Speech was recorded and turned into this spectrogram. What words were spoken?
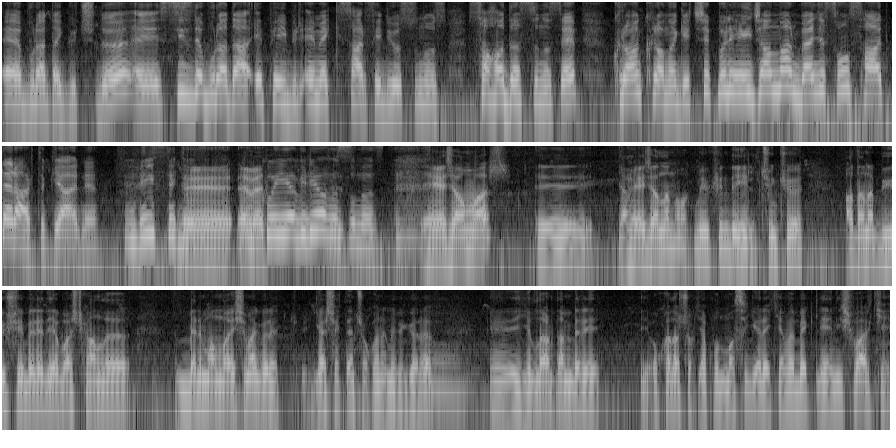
e, burada güçlü. E, siz de burada epey bir emek sarf ediyorsunuz. Sahadasınız hep. Kıran kırana geçecek. Böyle heyecan var mı? Bence son saatler artık yani. Ne hissediyorsunuz? Ee, evet. Uyuyabiliyor musunuz? Heyecan var. Ee, ya heyecanlanmamak mümkün değil. Çünkü Adana Büyükşehir Belediye Başkanlığı benim anlayışıma göre gerçekten çok önemli bir görev. Ee, yıllardan beri e, o kadar çok yapılması gereken ve bekleyen iş var ki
